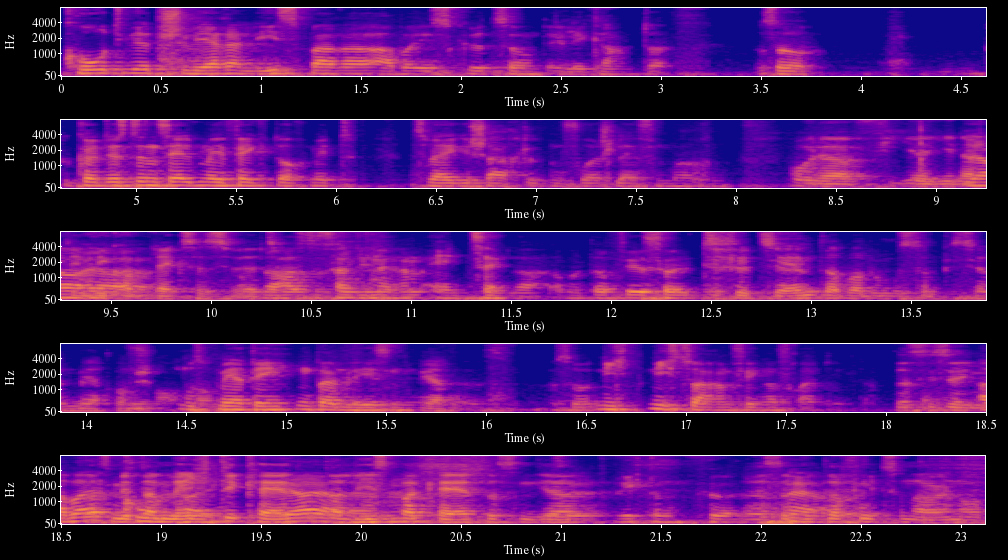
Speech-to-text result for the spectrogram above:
Code wird schwerer lesbarer, aber ist kürzer und eleganter. Also du könntest denselben Effekt auch mit zwei geschachtelten Vorschleifen machen. Oder vier, je nachdem, Ja, wie komplex es wird. Da hast du es halt in einem Einzeiler, aber dafür ist halt, Effizient, aber du musst ein bisschen mehr drauf du schauen. musst mehr denken beim Lesen. Ja. Also nicht, nicht so anfängerfreundlich. Das ist ja immer Aber das mit cool der halt. Mächtigkeit Ja, und der. Lesbarkeit, das sind ja Richtung für. also Ja, mit der okay. funktionalen auch.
